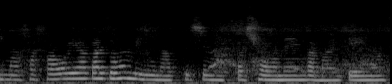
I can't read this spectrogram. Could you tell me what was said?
今母親がゾンビになってしまった少年が泣いています。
